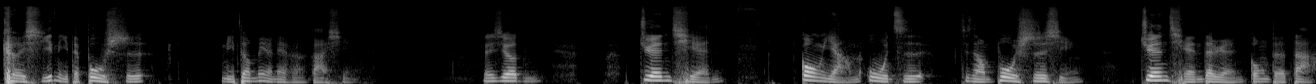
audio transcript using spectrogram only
可惜你的布施，你都没有那份发心。那就捐钱、供养物资。这种布施行，捐钱的人功德大，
